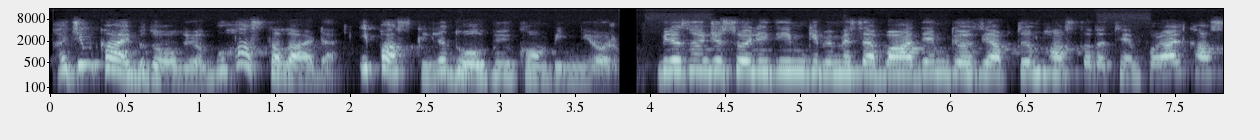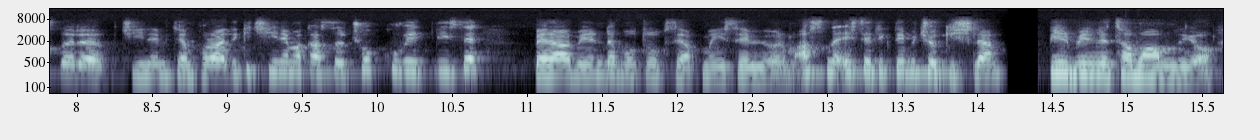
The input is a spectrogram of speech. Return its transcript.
hacim kaybı da oluyor. Bu hastalarda ip askıyla dolguyu kombinliyorum. Biraz önce söylediğim gibi mesela badem göz yaptığım hastada temporal kasları, çiğneme temporaldeki çiğneme kasları çok kuvvetliyse beraberinde botoks yapmayı seviyorum. Aslında estetikte birçok işlem birbirini tamamlıyor.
